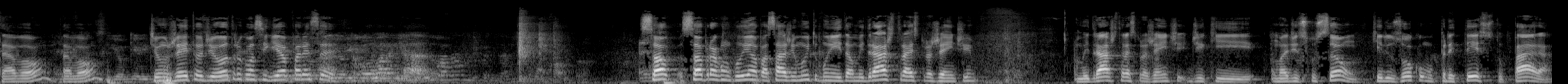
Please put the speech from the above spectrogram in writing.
Tá bom, tá bom. De um jeito ou de outro conseguiu aparecer. Só, só para concluir, uma passagem muito bonita. O Midrash traz para gente, o Midrash traz para gente de que uma discussão que ele usou como pretexto para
